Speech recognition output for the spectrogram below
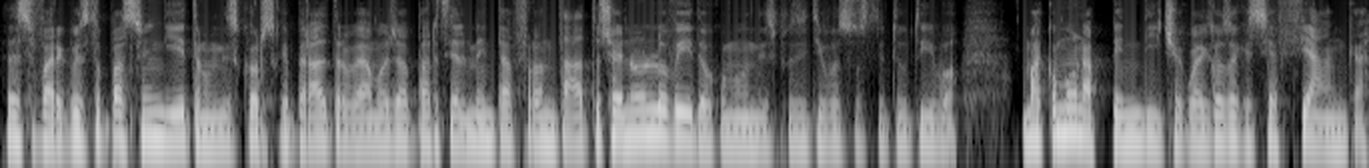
Adesso fare questo passo indietro, un discorso che peraltro avevamo già parzialmente affrontato, cioè non lo vedo come un dispositivo sostitutivo, ma come un appendice, qualcosa che si affianca.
